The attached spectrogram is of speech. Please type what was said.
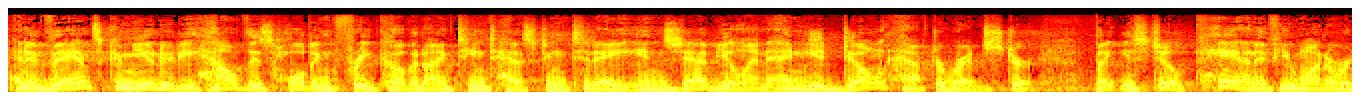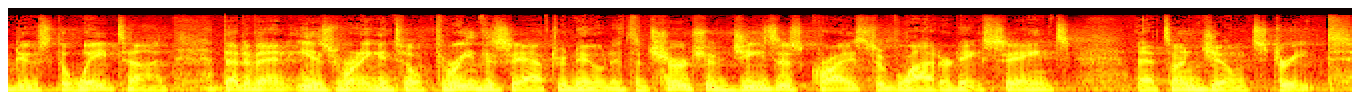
And Advanced Community Health is holding free COVID-19 testing today in Zebulon, and you don't have to register, but you still can if you want to reduce the wait time. That event is running until 3 this afternoon at the Church of Jesus Christ of Latter-day Saints. That's on Jones Street.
